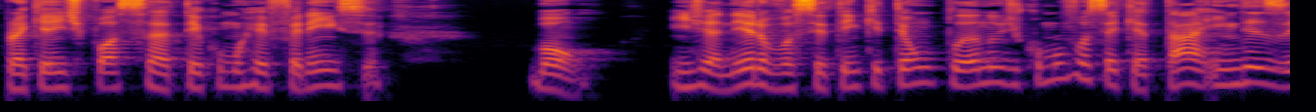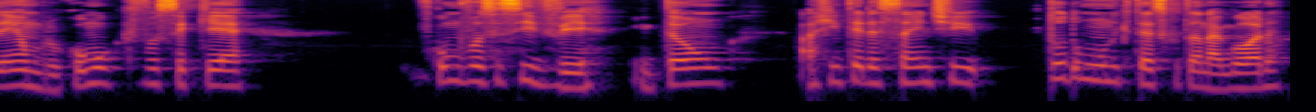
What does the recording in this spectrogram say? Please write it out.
para que a gente possa ter como referência. Bom, em janeiro você tem que ter um plano de como você quer estar tá em dezembro, como que você quer como você se vê. Então, acho interessante todo mundo que está escutando agora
